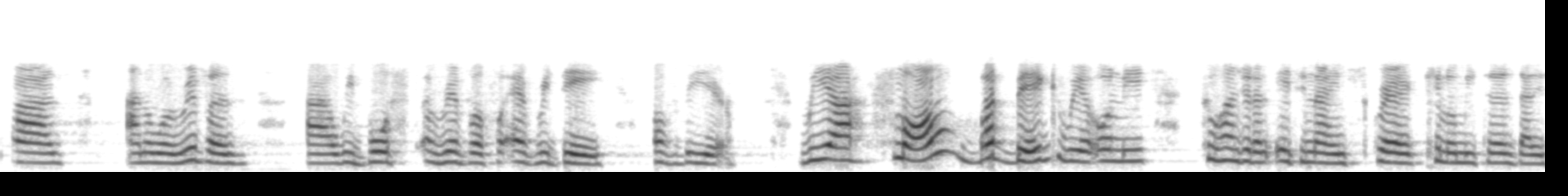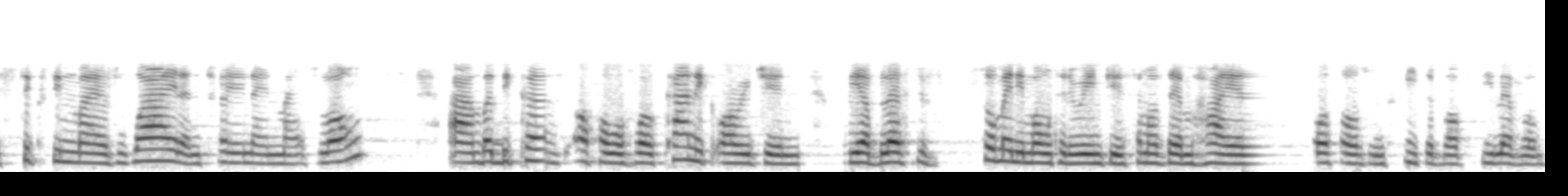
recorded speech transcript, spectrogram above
spas, and our rivers. Uh, we boast a river for every day of the year. We are small but big. We are only 289 square kilometers, that is 16 miles wide and 29 miles long. Um, but because of our volcanic origin, we are blessed with so many mountain ranges, some of them higher 4,000 feet above sea level.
